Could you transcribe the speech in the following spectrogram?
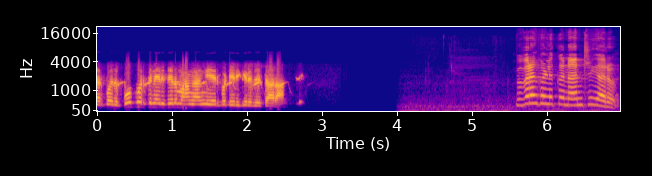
தற்போது போக்குவரத்து நெரிசலும் ஆங்காங்கே ஏற்பட்டிருக்கிறது சாரா. விவரங்களுக்கு நன்றி அருண்.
